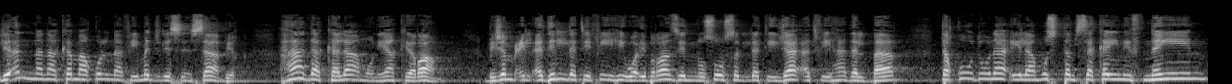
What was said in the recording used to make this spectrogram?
لأننا كما قلنا في مجلس سابق هذا كلام يا كرام بجمع الأدلة فيه وإبراز النصوص التي جاءت في هذا الباب تقودنا إلى مستمسكين اثنين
